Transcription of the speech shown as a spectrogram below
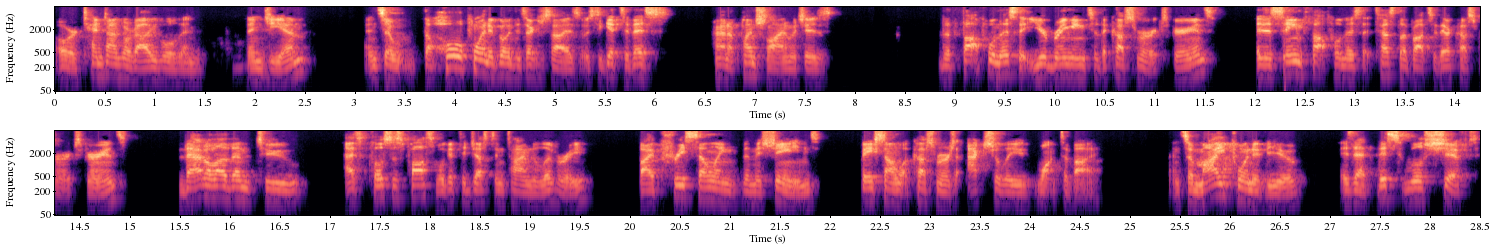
over 10 times more valuable than, than GM. And so the whole point of going through this exercise was to get to this kind of punchline, which is the thoughtfulness that you're bringing to the customer experience is the same thoughtfulness that Tesla brought to their customer experience. That allowed them to, as close as possible, get to just in time delivery by pre selling the machines based on what customers actually want to buy. And so my point of view is that this will shift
